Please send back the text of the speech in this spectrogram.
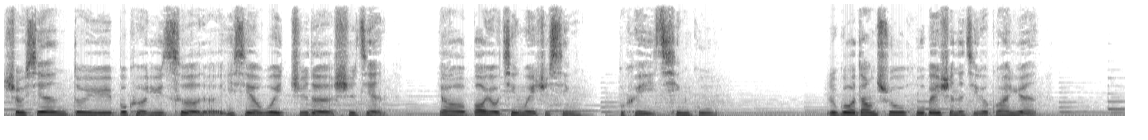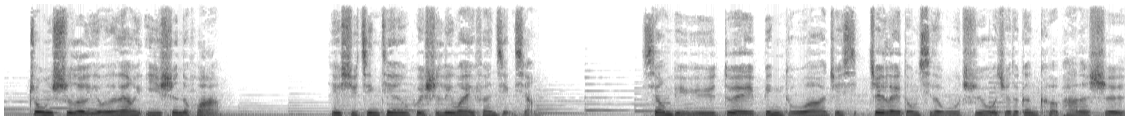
首先，对于不可预测的一些未知的事件，要抱有敬畏之心，不可以轻估。如果当初湖北省的几个官员重视了李文亮医生的话，也许今天会是另外一番景象。相比于对病毒啊这些这类东西的无知，我觉得更可怕的是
